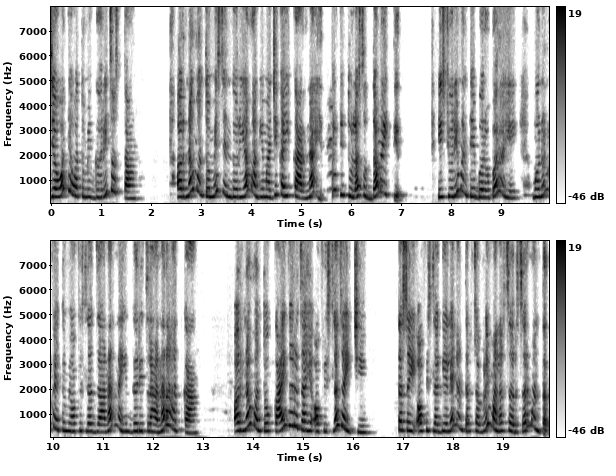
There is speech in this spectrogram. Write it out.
जेव्हा तेव्हा तुम्ही घरीच असता. अर्णव म्हणतो मी सिंदूर या मागे माझी काही कारण आहेत ती तुला सुद्धा माहिती ईश्वरी म्हणते बरोबर आहे. म्हणून काय तुम्ही ऑफिसला जाणार नाही? घरीच राहणार आहात का? अर्णव म्हणतो काय गरज आहे ऑफिसला जायची? तसंही ऑफिसला गेल्यानंतर सगळे मला सरसर म्हणतात.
